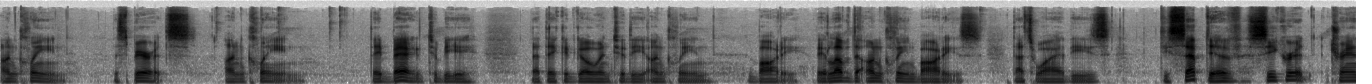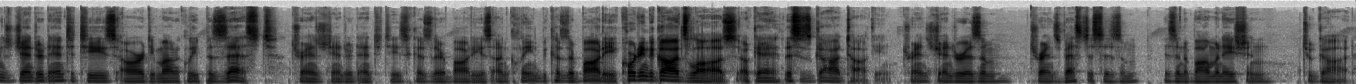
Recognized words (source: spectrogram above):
unclean. The spirits, unclean. they begged to be that they could go into the unclean body. They loved the unclean bodies. That's why these deceptive, secret transgendered entities are demonically possessed transgendered entities because their body is unclean because their body, according to God's laws, okay, this is God talking. Transgenderism, transvesticism is an abomination to God.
